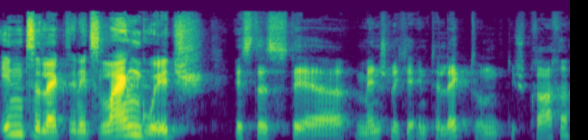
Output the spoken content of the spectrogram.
intellect in its language, Ist es der menschliche Intellekt und die Sprache?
